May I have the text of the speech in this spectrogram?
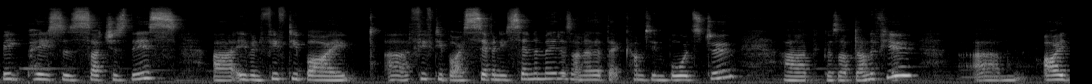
big pieces such as this uh, even 50 by uh, 50 by 70 centimeters. I know that that comes in boards too uh, because I've done a few. Um, I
